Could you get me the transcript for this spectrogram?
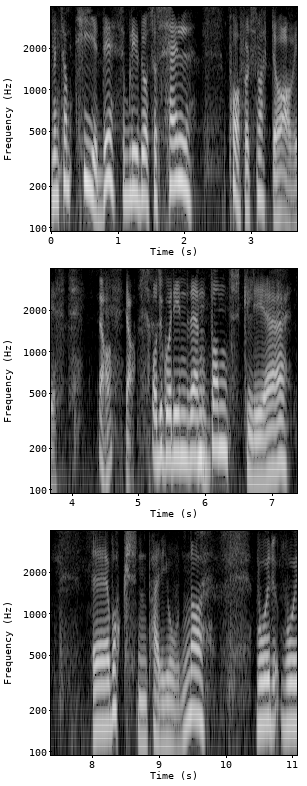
Men samtidig så blir du også selv påført smerte og avvist. Ja. Ja. Og du går inn i Mm. den vanskelige eh, voksenperioden, da. Hvor, hvor,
